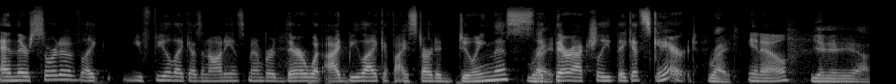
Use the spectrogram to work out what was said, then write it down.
and they're sort of like you feel like as an audience member they're what I'd be like if I started doing this Right. like they're actually they get scared Right. you know Yeah, yeah, yeah.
